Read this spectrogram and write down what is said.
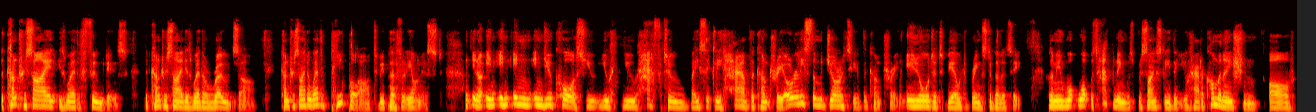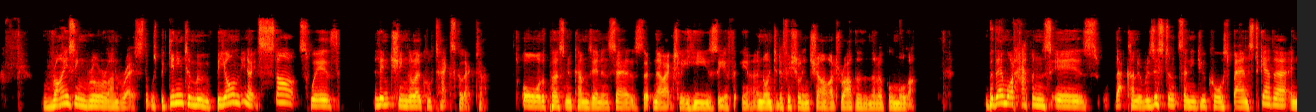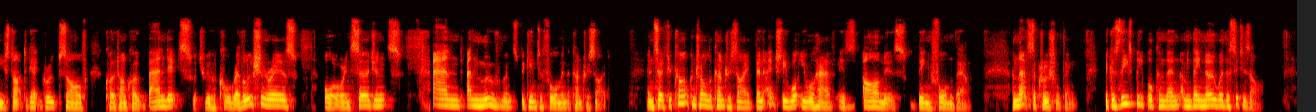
the countryside is where the food is. The countryside is where the roads are. Countryside are where the people are, to be perfectly honest. You know, in, in, in, in due course, you, you, you have to basically have the country, or at least the majority of the country, in order to be able to bring stability. Because I mean, what, what was happening was precisely that you had a combination of rising rural unrest that was beginning to move beyond, you know, it starts with lynching the local tax collector or the person who comes in and says that no, actually he's the you know, anointed official in charge rather than the local mullah. but then what happens is that kind of resistance then in due course bands together and you start to get groups of quote unquote bandits, which we would call revolutionaries or, or insurgents, and, and movements begin to form in the countryside. And so if you can't control the countryside, then actually what you will have is armies being formed there. And that's the crucial thing because these people can then, I mean, they know where the cities are.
